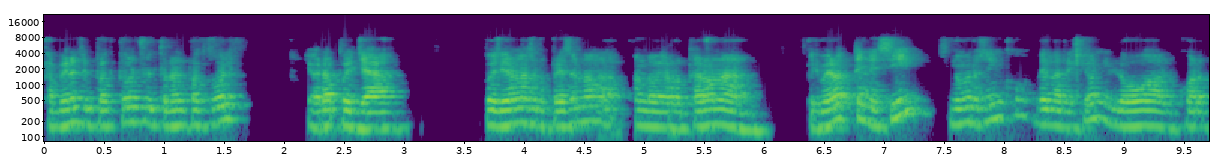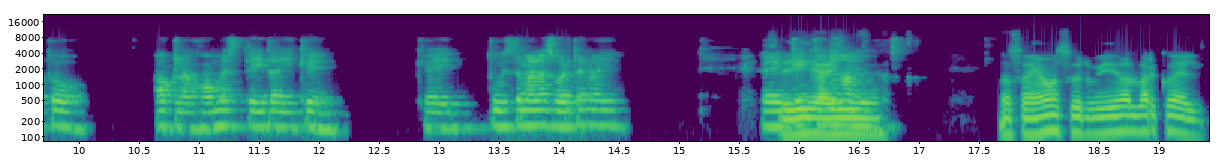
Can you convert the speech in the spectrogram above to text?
campeones del Pac-12, el torneo del Pac-12. Y ahora pues ya, pues dieron la sorpresa, ¿no? Cuando derrotaron a, primero a Tennessee, número 5 de la región, y luego al cuarto a Oklahoma State ahí que, que ahí tuviste mala suerte, ¿no? Ahí. Eh, Sí, Kate ahí nos habíamos subido al barco del,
